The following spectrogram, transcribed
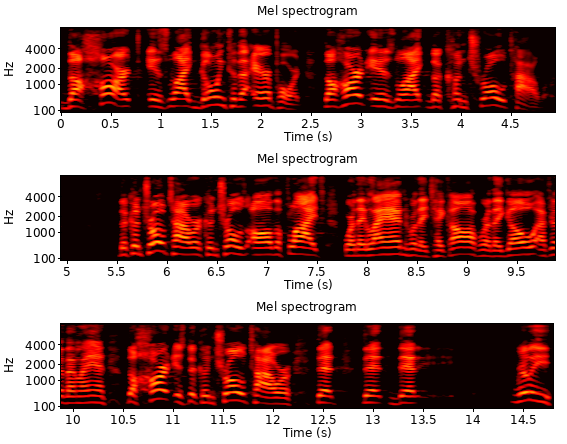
The heart is like going to the airport, the heart is like the control tower. The control tower controls all the flights where they land, where they take off, where they go after they land. The heart is the control tower that, that, that really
